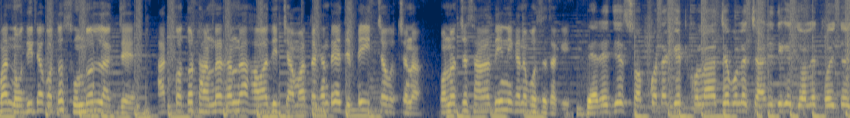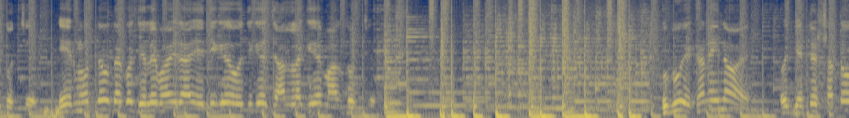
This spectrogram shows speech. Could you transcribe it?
মা নদীটা কত সুন্দর লাগছে। আর কত ঠান্ডা ঠান্ডা হাওয়া দিচ্ছে, আমার তো এখান থেকে যেতেই ইচ্ছা হচ্ছে না। মনে হচ্ছে সারাদিন এখানে বসে থাকি। ব্যারেজের সবকটা গেট খোলা আছে বলে চারিদিকে জলে থই থই করছে। এর মধ্যেও দেখো জেলে ভাইরা এদিকে ওইদিকে জাল লাগিয়ে মাছ ধরছে। শুধু এখানেই নয়, ওই গেটের সাথেও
